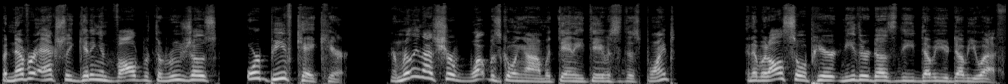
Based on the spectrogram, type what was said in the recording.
but never actually getting involved with the Rougeaus or Beefcake here. I'm really not sure what was going on with Danny Davis at this point, and it would also appear neither does the WWF.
